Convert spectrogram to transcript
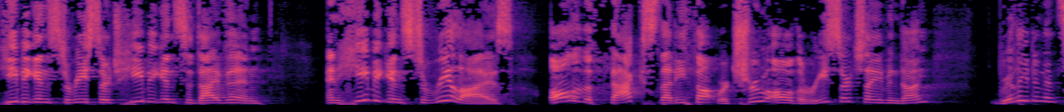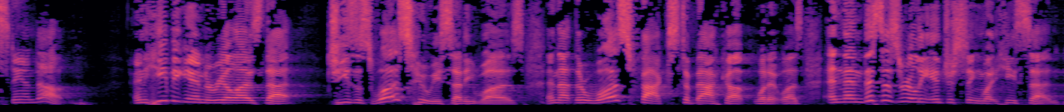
he begins to research, he begins to dive in, and he begins to realize all of the facts that he thought were true, all of the research that he'd been done, really didn't stand up. And he began to realize that Jesus was who he said he was, and that there was facts to back up what it was. And then this is really interesting what he said.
